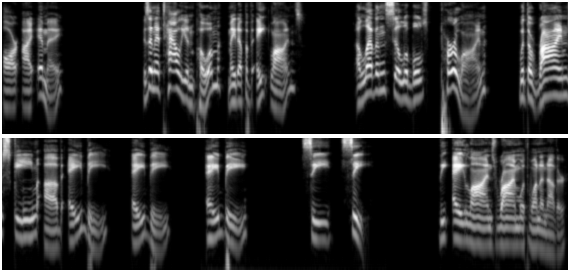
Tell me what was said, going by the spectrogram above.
R I M A, is an Italian poem made up of eight lines, 11 syllables per line, with a rhyme scheme of A B, A B, A B, C C. The A lines rhyme with one another,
